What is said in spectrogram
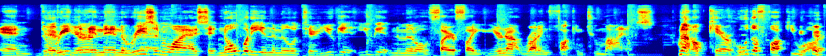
And the re- and, and the yeah. reason why I say nobody in the military, you get you get in the middle of a firefight, you're not running fucking two miles. I don't care who the fuck you are,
